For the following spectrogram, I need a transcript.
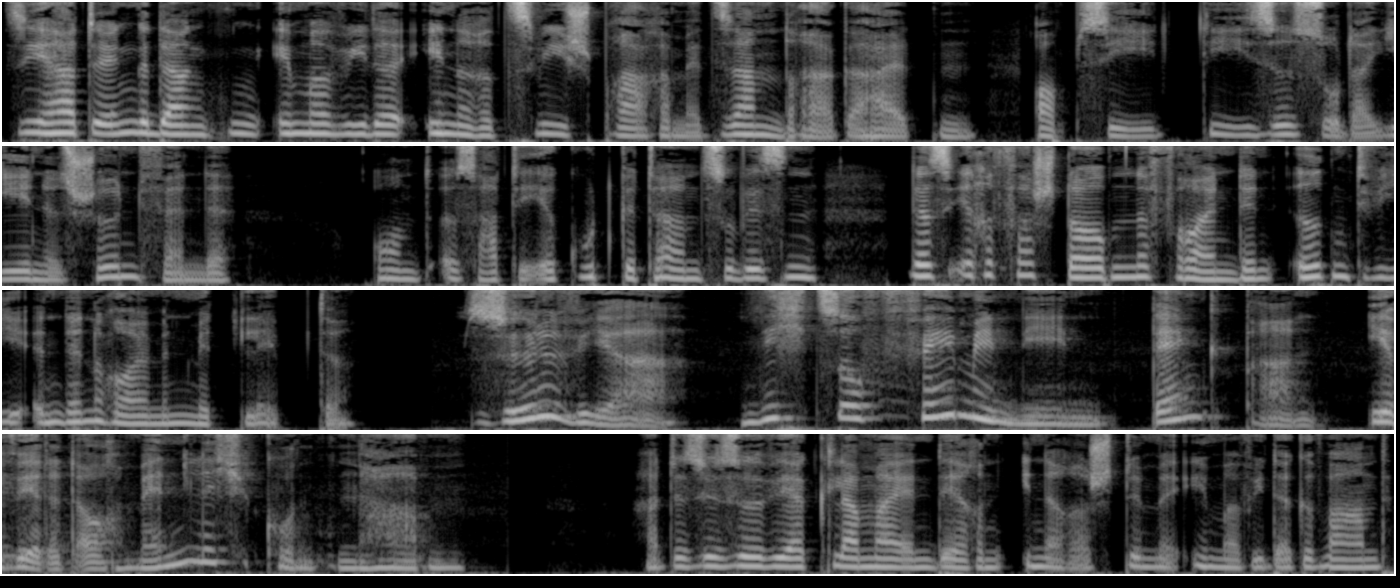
Sie hatte in Gedanken immer wieder innere Zwiesprache mit Sandra gehalten, ob sie dieses oder jenes schön fände, und es hatte ihr gut getan zu wissen, dass ihre verstorbene Freundin irgendwie in den Räumen mitlebte. Sylvia, nicht so feminin, denk dran, ihr werdet auch männliche Kunden haben, hatte sie Sylvia Klammer in deren innerer Stimme immer wieder gewarnt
